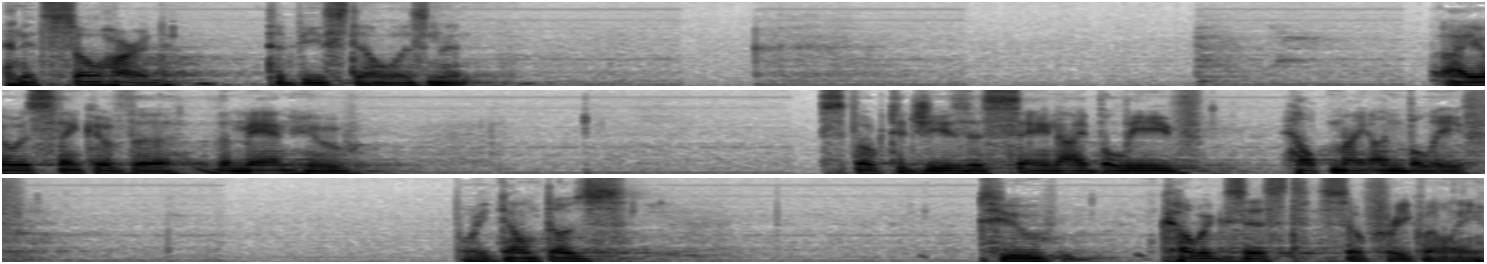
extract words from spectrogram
And it's so hard to be still, isn't it? I always think of the, the man who spoke to Jesus saying, I believe, help my unbelief. Boy, don't those two coexist so frequently?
